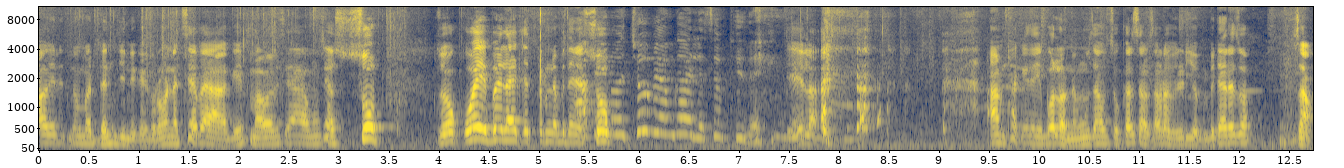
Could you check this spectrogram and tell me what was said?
આવી રીતનું અમારે ધનજીની કંઈક રોનક છે ભાઈ આ ગિફ્ટમાં આવે છે આ હું છે સૂપ. જો કોઈ બોલાય છે તમને બધાને સૂપ. એલા. આમ થાકી જાય બોલો ને હું જાઉં છું. કરસાલ ચાલો વીડિયો બીટા રહેજો જાઓ.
